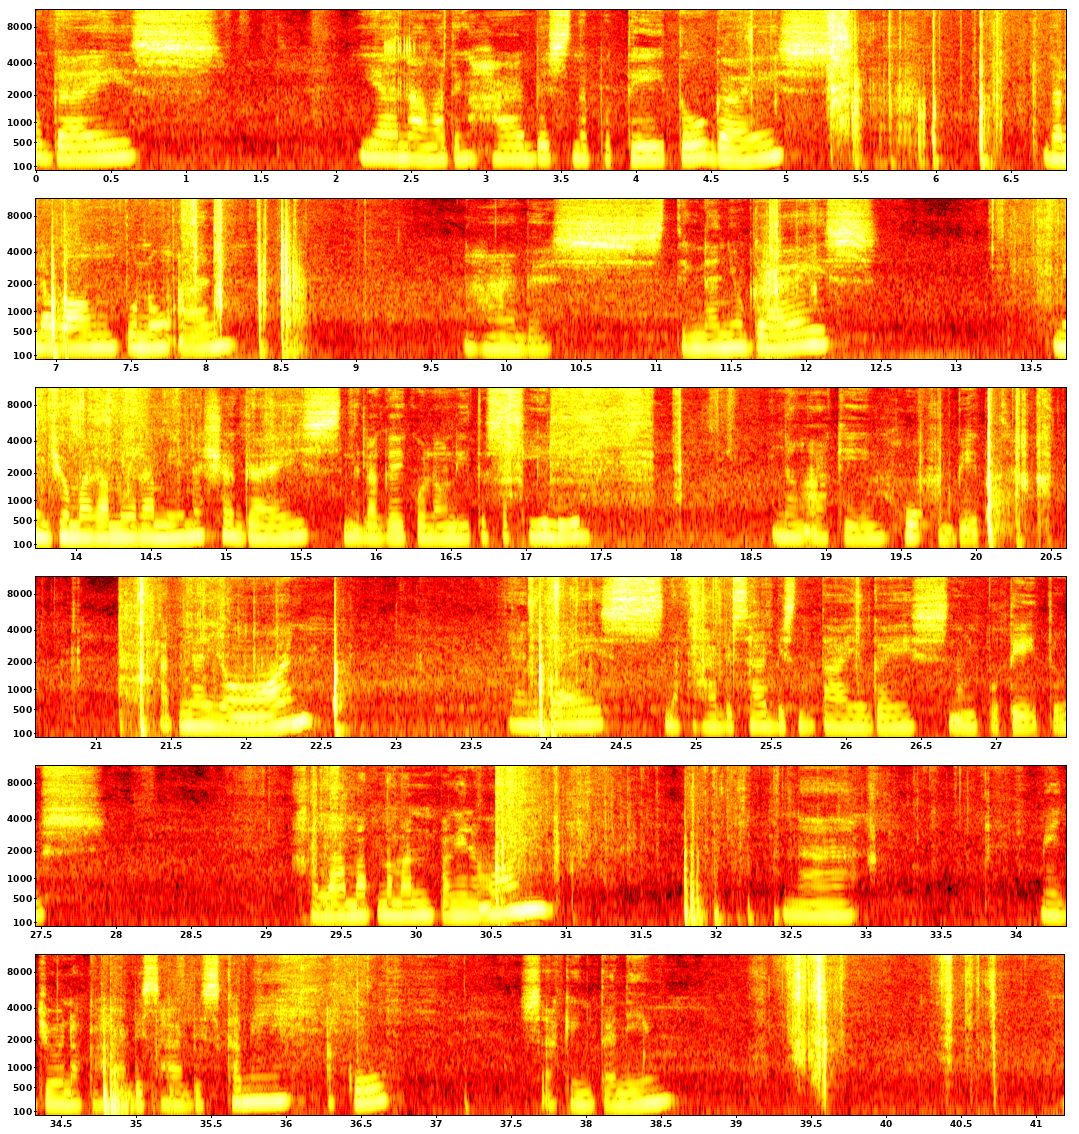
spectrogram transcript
Guys, yan ang ating harvest na potato guys. Dalawang punuan na harvest. Tingnan nyo guys. Medyo marami-rami na siya guys. Nilagay ko lang dito sa kilid ng aking hook bit. At ngayon, yan guys, nakahabis-habis na tayo guys ng potatoes. Salamat naman Panginoon na medyo nakahabis-habis kami, ako, sa aking tanim.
